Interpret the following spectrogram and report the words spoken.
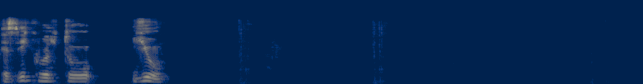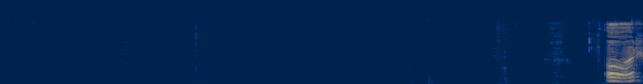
is equal to u or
